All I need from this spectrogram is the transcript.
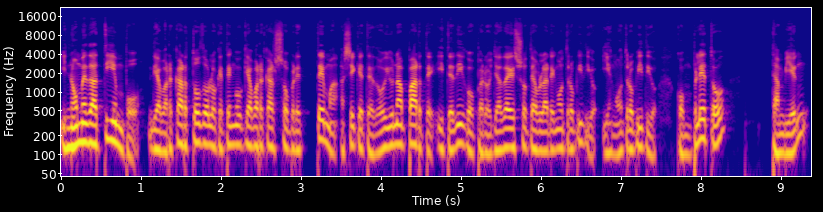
y no me da tiempo de abarcar todo lo que tengo que abarcar sobre tema, así que te doy una parte y te digo, pero ya de eso te hablaré en otro vídeo y en otro vídeo completo, también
